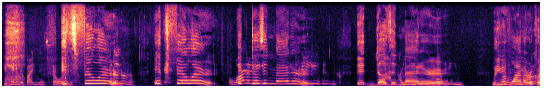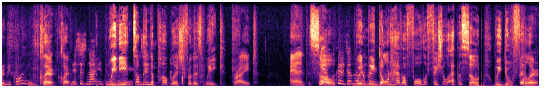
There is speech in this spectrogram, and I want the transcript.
you can't even buy me a sword. it's filler. no, no, no, no. It's filler. Why It doesn't are matter. you It doesn't you matter. What do you mean? Why am I recording? Recording. Claire, Claire. This is not. We need something to publish for this week, right? And Yeah, so we could've done that when we don't have a full official episode, we do filler,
